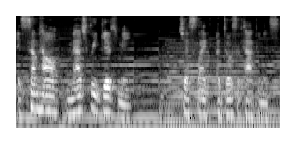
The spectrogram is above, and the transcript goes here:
it somehow magically gives me just like a dose of happiness.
